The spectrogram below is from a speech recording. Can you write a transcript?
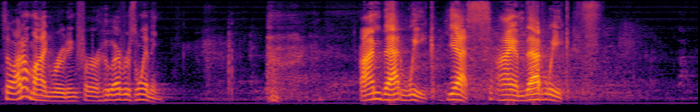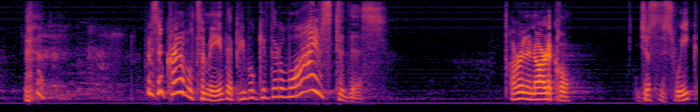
So I don't mind rooting for whoever's winning. I'm that weak. Yes, I am that weak. But it's incredible to me that people give their lives to this. I read an article just this week.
